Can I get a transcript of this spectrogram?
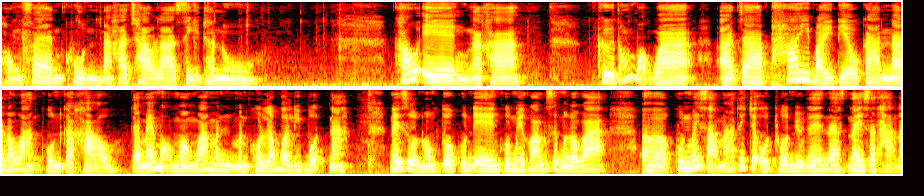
ของแฟนคุณนะคะ ชาวราศีธนูเขาเองนะคะ คือต้องบอกว่าอาจจะไพ่ใบเดียวกันนะระหว่างคุณกับเขา แต่แม่หมอมองว่ามันมันคนละบริบทนะ ในส่วนของตัวคุณเองคุณมีความรู้สึกเหมือนกับว่าคุณไม่สามารถที่จะอดทนอยู่ในในสถาน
